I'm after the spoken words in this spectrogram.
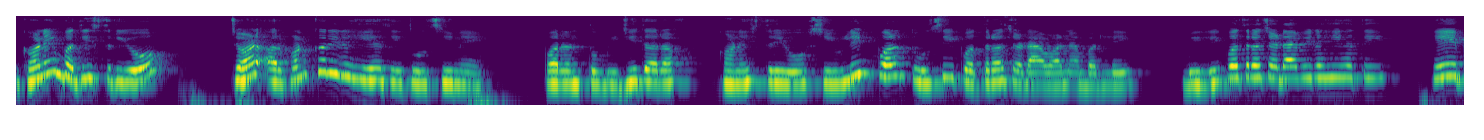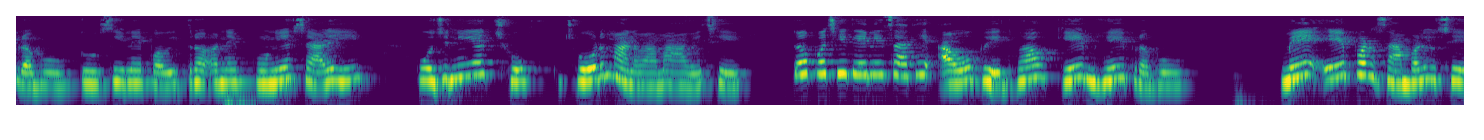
ઘણી બધી સ્ત્રીઓ જળ અર્પણ કરી રહી હતી તુલસીને, પરંતુ બીજી તરફ ઘણી સ્ત્રીઓ શિવલિંગ પર તુલસી પત્ર ચડાવવાના બદલે બીલીપત્ર ચડાવી રહી હતી. હે પ્રભુ, તુલસીને પવિત્ર અને પુણ્યશાળી પૂજનીય છોડ માનવામાં આવે છે. તો પછી તેની સાથે આવો ભેદભાવ કેમ હે પ્રભુ? મેં એ પણ સાંભળ્યું છે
